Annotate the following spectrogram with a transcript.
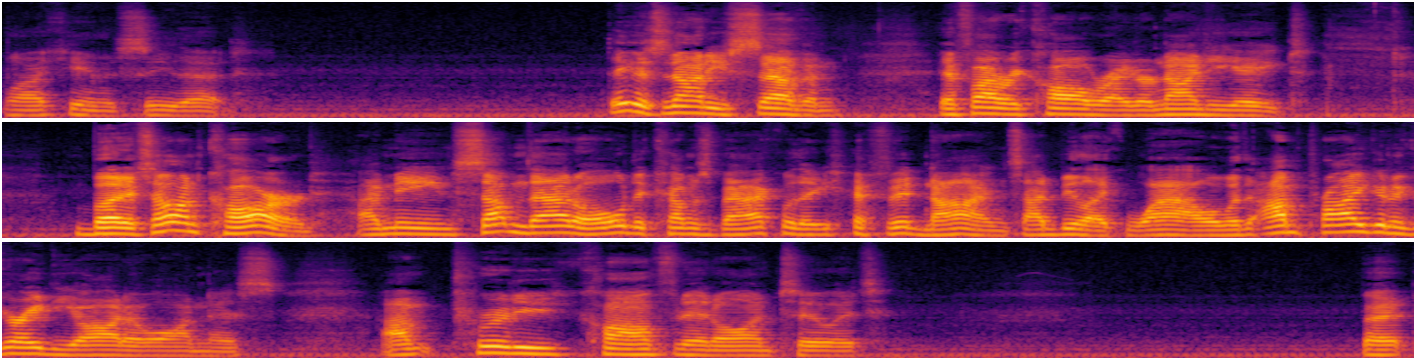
Well, I can't even see that. I think it's 97, if I recall right, or 98. But it's on card. I mean, something that old, it comes back with a it nines. I'd be like, wow. With I'm probably gonna grade the auto on this. I'm pretty confident onto it. But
